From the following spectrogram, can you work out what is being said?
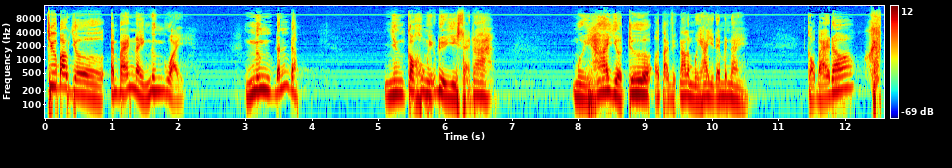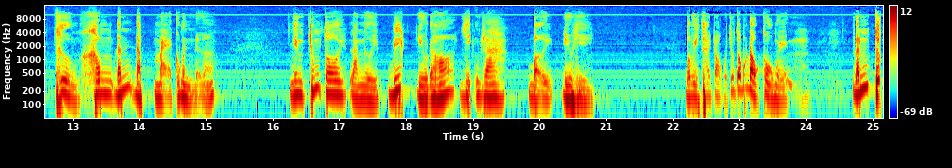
Chưa bao giờ em bé này ngưng quậy, ngưng đánh đập nhưng con không hiểu điều gì xảy ra. 12 giờ trưa ở tại Việt Nam là 12 giờ đêm bên này. Cậu bé đó khác thường không đánh đập mẹ của mình nữa. Nhưng chúng tôi là người biết điều đó diễn ra bởi điều gì? Bởi vì thầy trò của chúng tôi bắt đầu cầu nguyện, đánh thức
